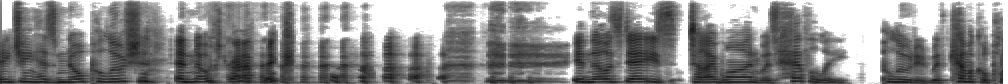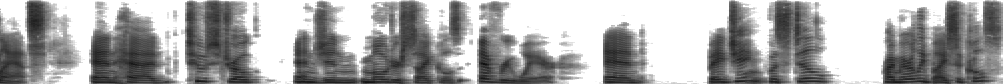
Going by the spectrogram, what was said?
Beijing has no pollution and no traffic. In those days, Taiwan was heavily polluted with chemical plants and had two stroke engine motorcycles everywhere. And Beijing was still primarily bicycles.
